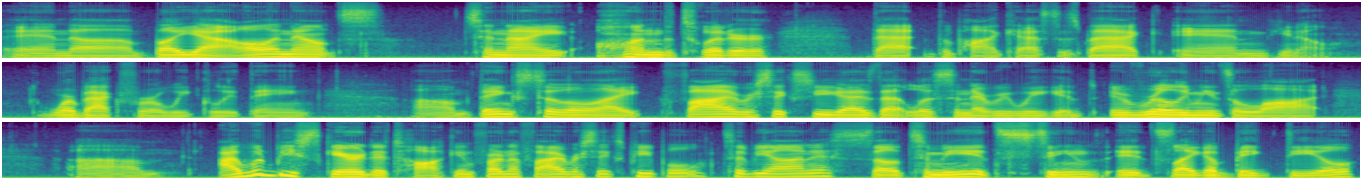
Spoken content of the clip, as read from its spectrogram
And uh, but yeah, I'll announce tonight on the Twitter that the podcast is back, and you know we're back for a weekly thing. Um, thanks to the like five or six of you guys that listen every week, it, it really means a lot. Um, I would be scared to talk in front of five or six people, to be honest. So to me, it seems it's like a big deal.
